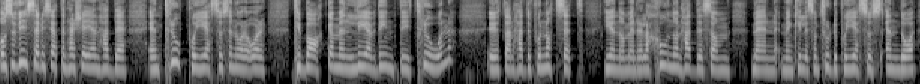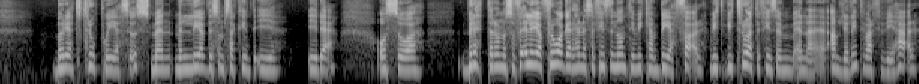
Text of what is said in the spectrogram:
Och så visade det sig att den här tjejen hade en tro på Jesus sedan några år tillbaka men levde inte i tron utan hade på något sätt genom en relation hon hade som med en, med en kille som trodde på Jesus ändå börjat tro på Jesus men, men levde som sagt inte i, i det. Och så berättar hon, och så, eller jag frågar henne, så finns det någonting vi kan be för? Vi, vi tror att det finns en, en anledning till varför vi är här.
